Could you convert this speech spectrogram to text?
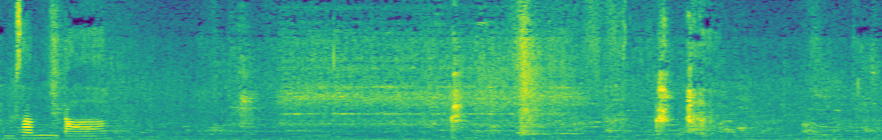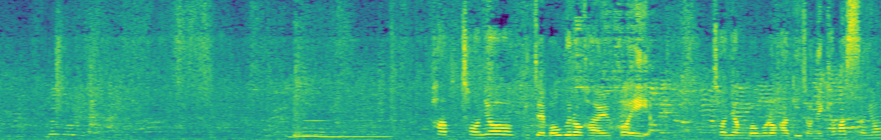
감사합니다. 밥 저녁 이제 먹으러 갈 거예요. 저녁 먹으러 가기 전에 켜봤어요.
